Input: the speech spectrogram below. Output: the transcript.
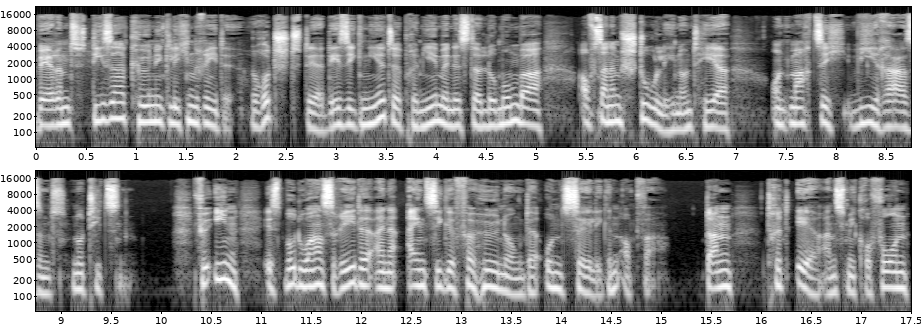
Während dieser königlichen Rede rutscht der designierte Premierminister Lumumba auf seinem Stuhl hin und her und macht sich wie rasend Notizen. Für ihn ist Baudouins Rede eine einzige Verhöhnung der unzähligen Opfer. Dann tritt er ans Mikrofon,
